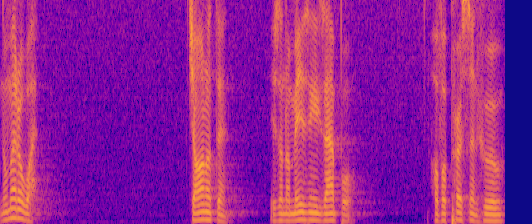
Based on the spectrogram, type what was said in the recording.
No matter what. Jonathan is an amazing example of a person who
